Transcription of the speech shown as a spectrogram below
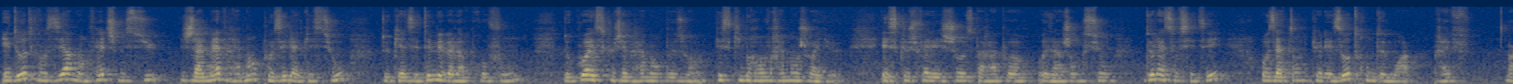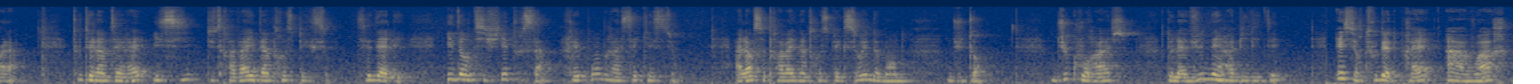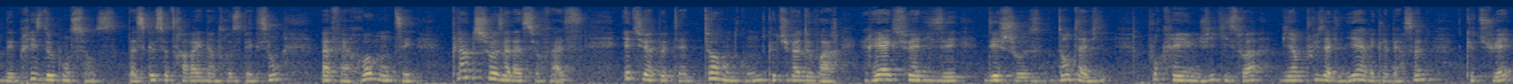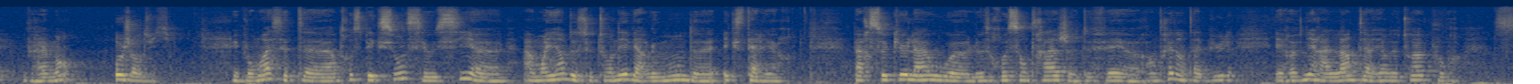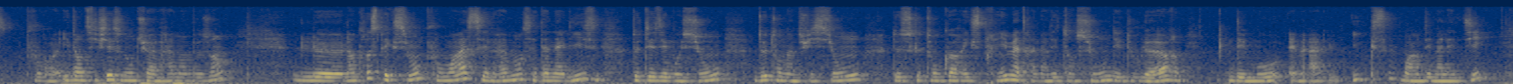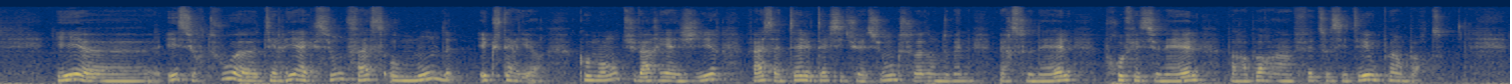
Et d'autres vont se dire, mais en fait je me suis jamais vraiment posé la question de quelles étaient mes valeurs profondes, de quoi est-ce que j'ai vraiment besoin, qu'est-ce qui me rend vraiment joyeux, est-ce que je fais les choses par rapport aux injonctions de la société, aux attentes que les autres ont de moi? Bref, voilà. Tout est l'intérêt ici du travail d'introspection. C'est d'aller identifier tout ça, répondre à ces questions. Alors ce travail d'introspection, il demande du temps, du courage, de la vulnérabilité et surtout d'être prêt à avoir des prises de conscience. Parce que ce travail d'introspection va faire remonter plein de choses à la surface et tu vas peut-être te rendre compte que tu vas devoir réactualiser des choses dans ta vie pour créer une vie qui soit bien plus alignée avec la personne que tu es vraiment aujourd'hui. Mais pour moi, cette euh, introspection, c'est aussi euh, un moyen de se tourner vers le monde euh, extérieur. Parce que là où le recentrage te fait rentrer dans ta bulle et revenir à l'intérieur de toi pour, pour identifier ce dont tu as vraiment besoin, l'introspection, pour moi, c'est vraiment cette analyse de tes émotions, de ton intuition, de ce que ton corps exprime à travers des tensions, des douleurs, des mots M-A-U-X, voire des maladies et, euh, et surtout euh, tes réactions face au monde extérieur. Comment tu vas réagir face à telle et telle situation, que ce soit dans le domaine personnel, professionnel, par rapport à un fait de société ou peu importe.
